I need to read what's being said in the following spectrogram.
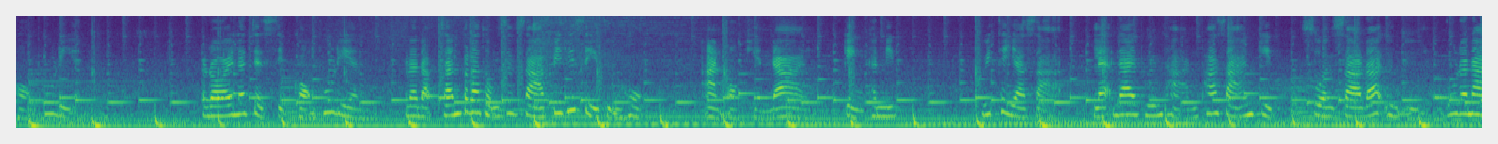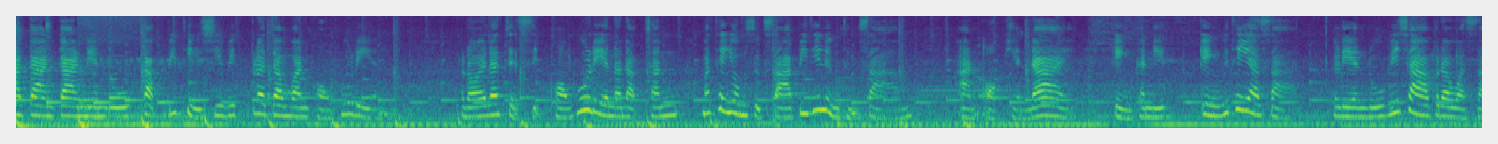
ของผู้เรียนร้อยละ70 ของผู้เรียน ระดับชั้นประถมศึกษาปีที่ 4 ถึง 6 อ่านออกเขียนได้ เก่งคณิต วิทยาศาสตร์ และได้พื้นฐานภาษาอังกฤษ ส่วนสาระอื่น ๆ บูรณาการการเรียนรู้กับวิถีชีวิตประจำวันของผู้เรียน ร้อยละ 70 ของผู้เรียนระดับชั้น มัธยมศึกษาปีที่1ถึงอ่านออกเขียนได้ เก่งคณิต เก่งวิทยาศาสตร์ เรียนรู้วิชาประวัติศ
